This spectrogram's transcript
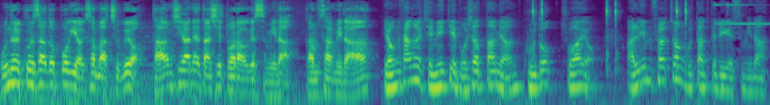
오늘 군사 돋보기 여기서 마치고요. 다음 시간에 다시 돌아오겠습니다. 감사합니다. 영상을 재밌게 보셨다면 구독, 좋아요, 알림 설정 부탁드리겠습니다.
